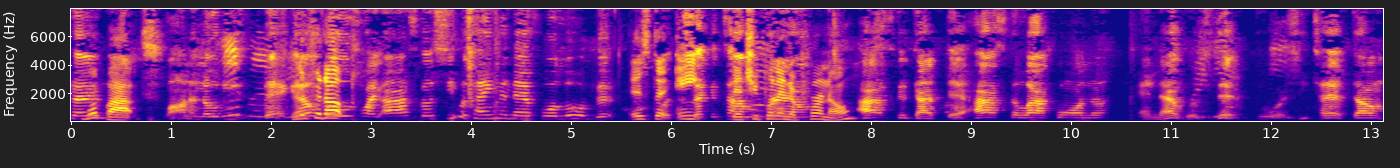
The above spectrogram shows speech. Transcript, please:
okay. What like, box? Lana know these back Lift it up. like Asuka. She was hanging in there for a little bit. It's the But ink that you put in the around, printer. Asuka got that Asuka lock on her, and that was it, boy. She tapped out.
